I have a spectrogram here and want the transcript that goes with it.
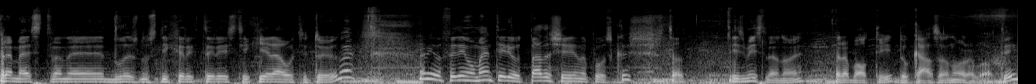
преместване, длъжностни характеристики, работи и да. Нали, в един момент или отпадаш, или напускаш. То измислено е. Работи, доказано работи.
